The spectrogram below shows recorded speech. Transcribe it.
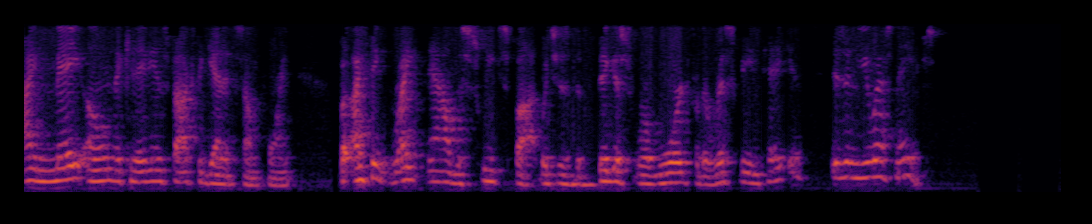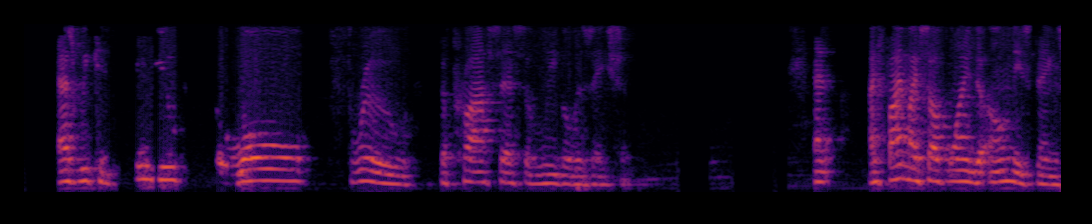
I may own the Canadian stocks again at some point. But I think right now the sweet spot, which is the biggest reward for the risk being taken, is in U.S. names. As we continue to roll through the process of legalization. And I find myself wanting to own these things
